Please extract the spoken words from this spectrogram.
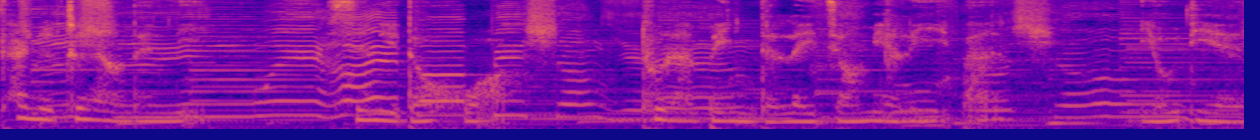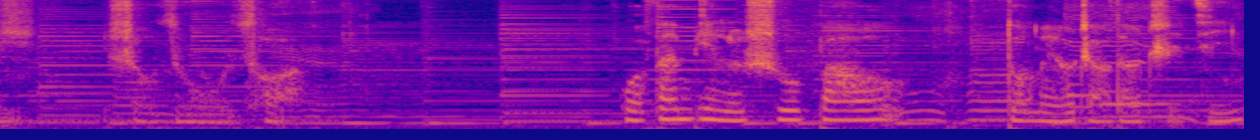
看着这样的你，心里的火突然被你的泪浇灭了一般，有点手足无措。我翻遍了书包，都没有找到纸巾，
